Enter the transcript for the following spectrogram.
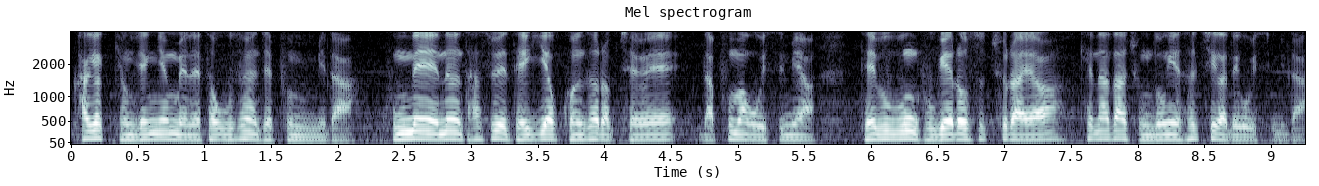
가격 경쟁력 면에서 우수한 제품입니다. 국내에는 다수의 대기업 건설업체에 납품하고 있으며 대부분 국외로 수출하여 캐나다 중동에 설치가 되고 있습니다.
